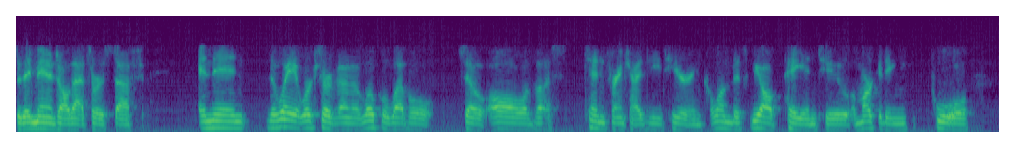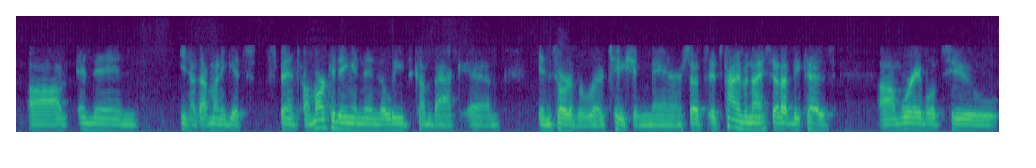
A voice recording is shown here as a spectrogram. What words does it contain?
So they manage all that sort of stuff, and then the way it works, sort of on a local level. So all of us ten franchisees here in Columbus, we all pay into a marketing pool, um, and then you know that money gets spent on marketing, and then the leads come back um, in sort of a rotation manner. So it's it's kind of a nice setup because um, we're able to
